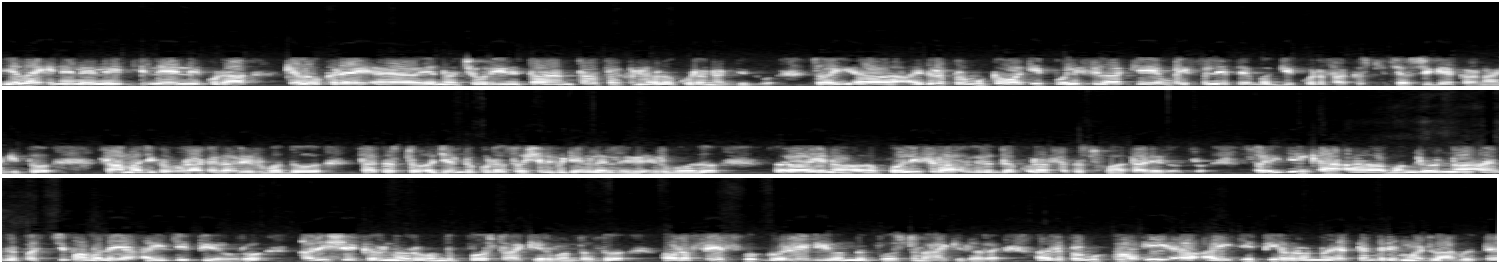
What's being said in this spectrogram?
ಎಲ್ಲ ಹಿನ್ನೆಲೆಯಲ್ಲಿ ಜಿಲ್ಲೆಯಲ್ಲಿ ಕೂಡ ಕೆಲವು ಕಡೆ ಏನು ಚೂರಿ ಅಂತ ಪ್ರಕರಣಗಳು ಕೂಡ ನಡೆದಿದ್ವು. ಸೊ ಇದರ ಪ್ರಮುಖವಾಗಿ ಪೊಲೀಸ್ ಇಲಾಖೆಯ ವೈಫಲ್ಯತೆ ಬಗ್ಗೆ ಕೂಡ ಸಾಕಷ್ಟು ಚರ್ಚೆಗೆ ಕಾರಣ ಆಗಿತ್ತು. ಸಾಮಾಜಿಕ ಹೋರಾಟಗಾರರು ಇರ್ಬೋದು ಸಾಕಷ್ಟು ಜನರು ಕೂಡ ಸೋಷಿಯಲ್ ಮೀಡಿಯಾಗಳಲ್ಲಿ ಇರ್ಬೋದು. ಏನು ಪೊಲೀಸರ ವಿರುದ್ಧ ಕೂಡ ಸಾಕಷ್ಟು ಮಾತಾಡಿರೋದು. ಸೊ ಇದೀಗ ಮಂಗಳೂರಿನ ಅಂದ್ರೆ ಪಶ್ಚಿಮ ವಲಯ ಐಜಿಪಿ ಅವರು ಹರಿಶೇಖರನ್ ಅವರು ಒಂದು ಪೋಸ್ಟ್ ಹಾಕಿರುವಂತದ್ದು ಅವರ ಫೇಸ್ಬುಕ್ ಗೋಡೆಯಲ್ಲಿ ಒಂದು ಪೋಸ್ಟ್ ಅನ್ನು ಹಾಕಿದ್ದಾರೆ. ಆದ್ರೆ ಪ್ರಮುಖವಾಗಿ ಐಜಿಪಿ ಅವರನ್ನು ಎತ್ತಂಗಡಿ ಮಾಡಲಾಗುತ್ತೆ.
